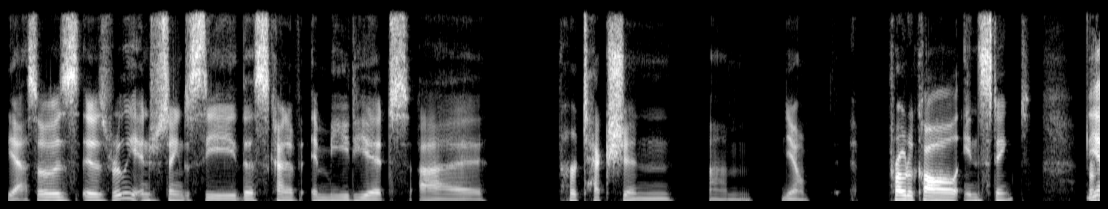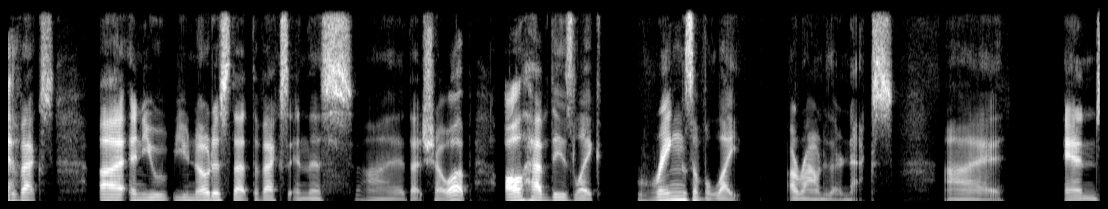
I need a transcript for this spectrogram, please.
yeah. So it was it was really interesting to see this kind of immediate uh, protection, um, you know, protocol instinct from Yeah. the Vex. Uh, and you you notice that the Vex in this uh, that show up all have these like rings of light around their necks. Uh, and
